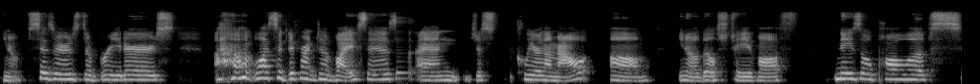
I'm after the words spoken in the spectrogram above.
you know, scissors, debriders, lots of different devices, and just clear them out. Um, you know, they'll shave off nasal polyps,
